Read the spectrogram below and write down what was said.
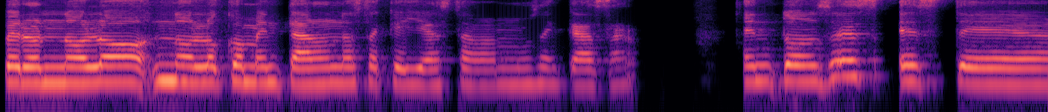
pero no lo, no lo comentaron hasta que ya estábamos en casa. Entonces, este,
